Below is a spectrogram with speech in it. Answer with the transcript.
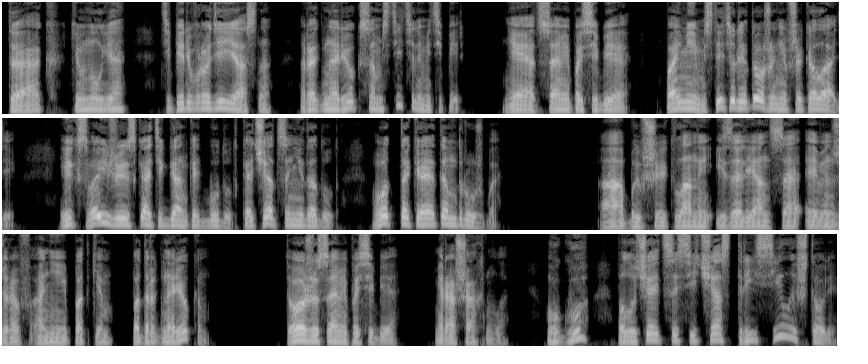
«Так», — кивнул я, — «теперь вроде ясно. Рагнарёк со Мстителями теперь?» «Нет, сами по себе. Пойми, Мстители тоже не в шоколаде. Их свои же искать и ганкать будут, качаться не дадут. Вот такая там дружба». «А бывшие кланы из Альянса Эвенджеров, они под кем? Под Рагнарёком?» «Тоже сами по себе», — Мира шахнула. «Ого! Получается, сейчас три силы, что ли?»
